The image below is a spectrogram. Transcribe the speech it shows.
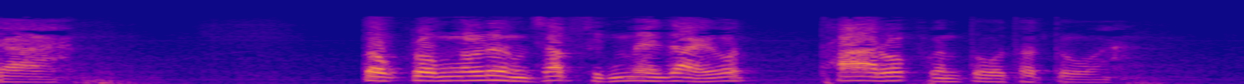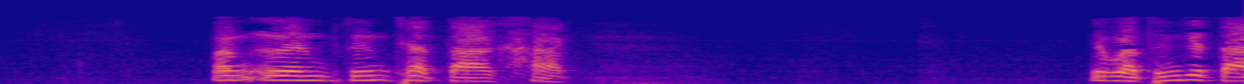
ญาตกลงเรื่องทรัพย์สินไม่ได้ก็ท้ารบกันตัวต่อตัวบังเอิญถึงชะตาขาดเรียกว่าถึงจะตา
